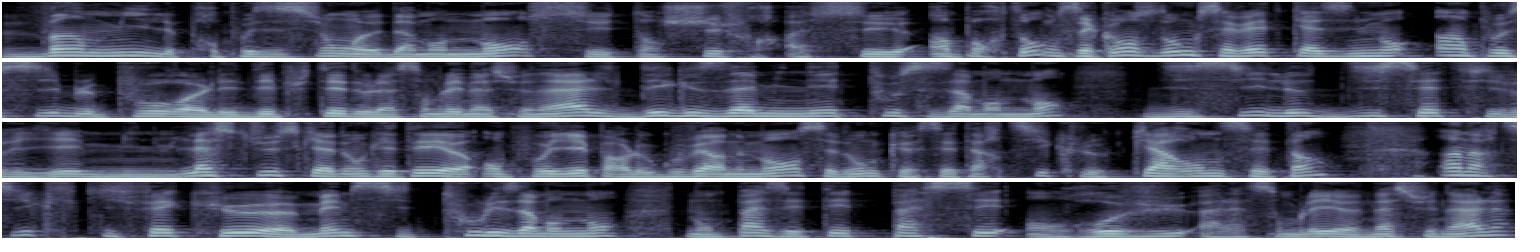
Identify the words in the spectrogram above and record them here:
20 000 propositions d'amendements, c'est un chiffre assez important. Conséquence donc, ça va être quasiment impossible pour les députés de l'Assemblée nationale d'examiner tous ces amendements d'ici le 17 février minuit. L'astuce qui a donc été euh, employée par le gouvernement, c'est donc cet article 47.1, un article qui fait que euh, même si tous les amendements n'ont pas été passés en revue à l'Assemblée euh, nationale,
